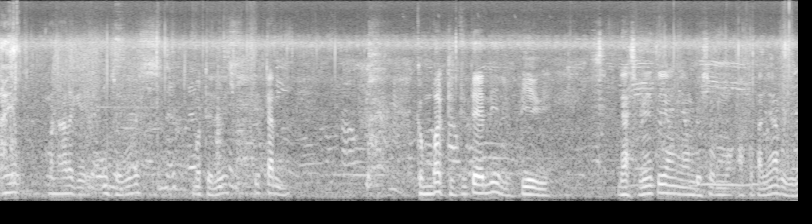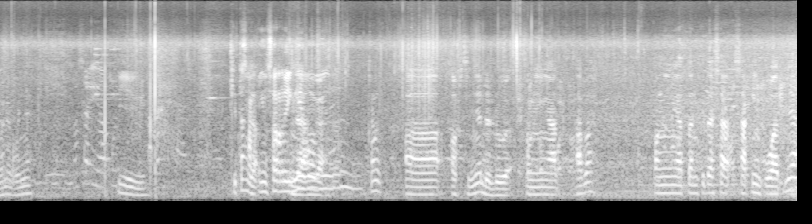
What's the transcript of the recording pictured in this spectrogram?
Ayo menarik ya wis model wis ikan gempa di titeni lho piye nah sebenarnya itu yang yang besok mau aku tanya apa gimana pokoknya? Piye kita nggak saking seringnya nggak, kan eh, opsinya ada dua. Pengingat apa? Pengingatan kita sa- saking kuatnya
